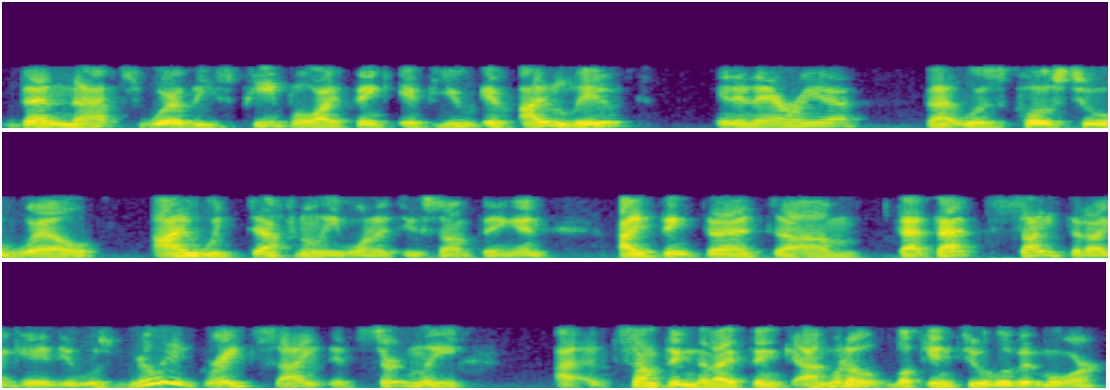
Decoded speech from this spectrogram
then that's where these people. I think if you if I lived in an area that was close to a well, I would definitely want to do something. And I think that um, that that site that I gave you was really a great site. It's certainly something that I think I'm going to look into a little bit more.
